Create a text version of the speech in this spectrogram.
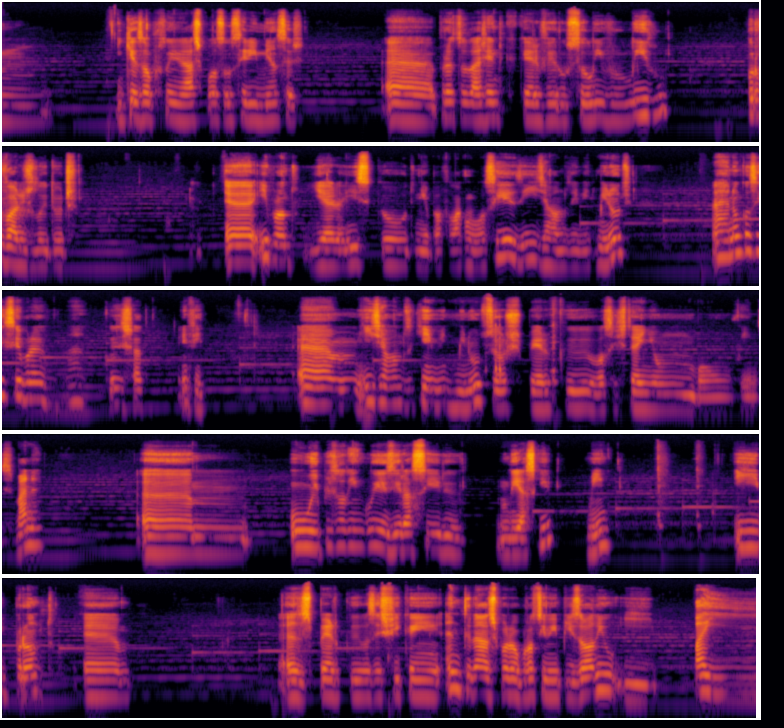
e que as oportunidades possam ser imensas uh, para toda a gente que quer ver o seu livro lido por vários leitores. Uh, e pronto, e era isso que eu tinha para falar com vocês e já vamos em 20 minutos. Uh, não consigo ser breve, coisa chata. Enfim. Um, e já vamos aqui em 20 minutos. Eu espero que vocês tenham um bom fim de semana. Um, o episódio em inglês irá sair no dia a seguir, domingo. E pronto. Um, espero que vocês fiquem antenados para o próximo episódio e bye!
